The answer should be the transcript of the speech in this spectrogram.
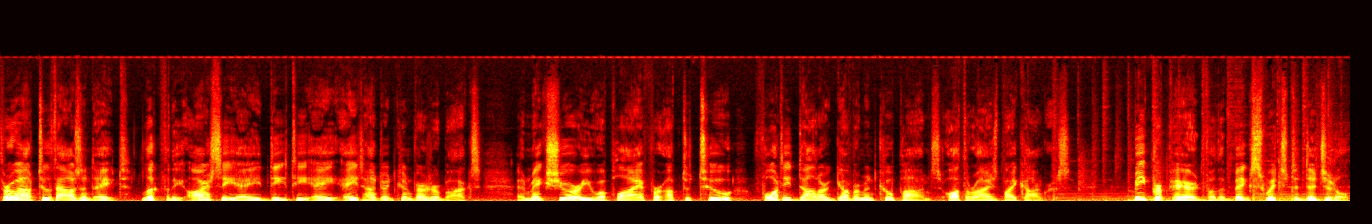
Throughout 2008, look for the RCA DTA 800 converter box and make sure you apply for up to two $40 government coupons authorized by Congress. Be prepared for the big switch to digital.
